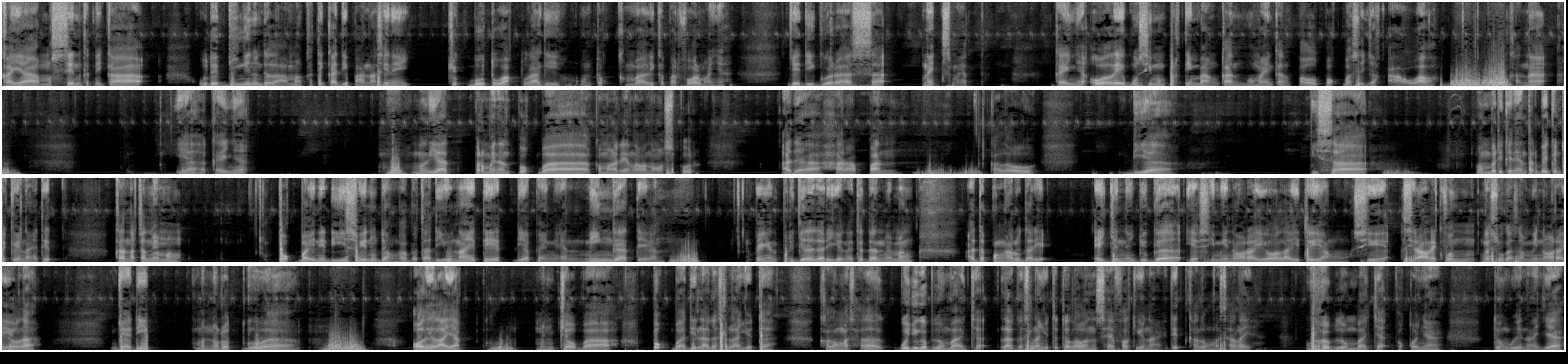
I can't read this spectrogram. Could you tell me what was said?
kayak mesin ketika udah dingin udah lama ketika dipanasin ya cukup butuh waktu lagi untuk kembali ke performanya. Jadi gue rasa next match kayaknya Ole mesti mempertimbangkan memainkan Paul Pogba sejak awal. Karena ya kayaknya melihat permainan Pogba kemarin lawan Hotspur ada harapan kalau dia bisa memberikan yang terbaik untuk United. Karena kan memang Pogba ini diisuin udah nggak betah di United dia pengen minggat ya kan pengen pergi dari United dan memang ada pengaruh dari agentnya juga ya si Mino Raiola itu yang si Sir Alex pun nggak suka sama Mino Raiola. Jadi menurut gua oleh layak mencoba Pogba di laga selanjutnya. Kalau nggak salah gue juga belum baca laga selanjutnya itu lawan Sheffield United kalau nggak salah ya. Gue belum baca pokoknya tungguin aja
